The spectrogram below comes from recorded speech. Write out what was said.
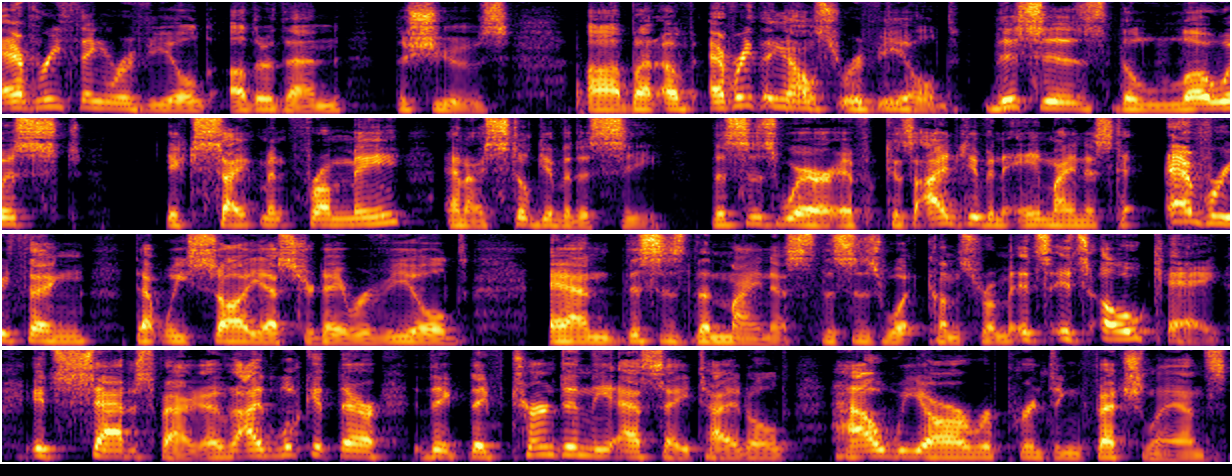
everything revealed other than the shoes. Uh, but of everything else revealed, this is the lowest excitement from me, and I still give it a C. This is where if because I'd give an A minus to everything that we saw yesterday revealed, and this is the minus. This is what comes from it's it's okay. It's satisfactory. I look at their they they've turned in the essay titled "How We Are Reprinting Fetchlands."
